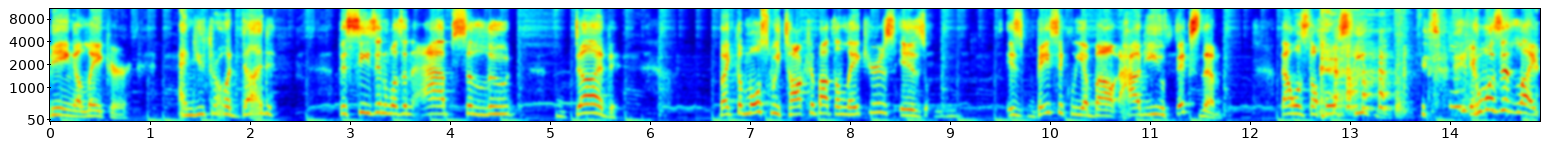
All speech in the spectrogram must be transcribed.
being a Laker. And you throw a dud. This season was an absolute dud like the most we talked about the Lakers is is basically about how do you fix them. That was the whole season. it wasn't like,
